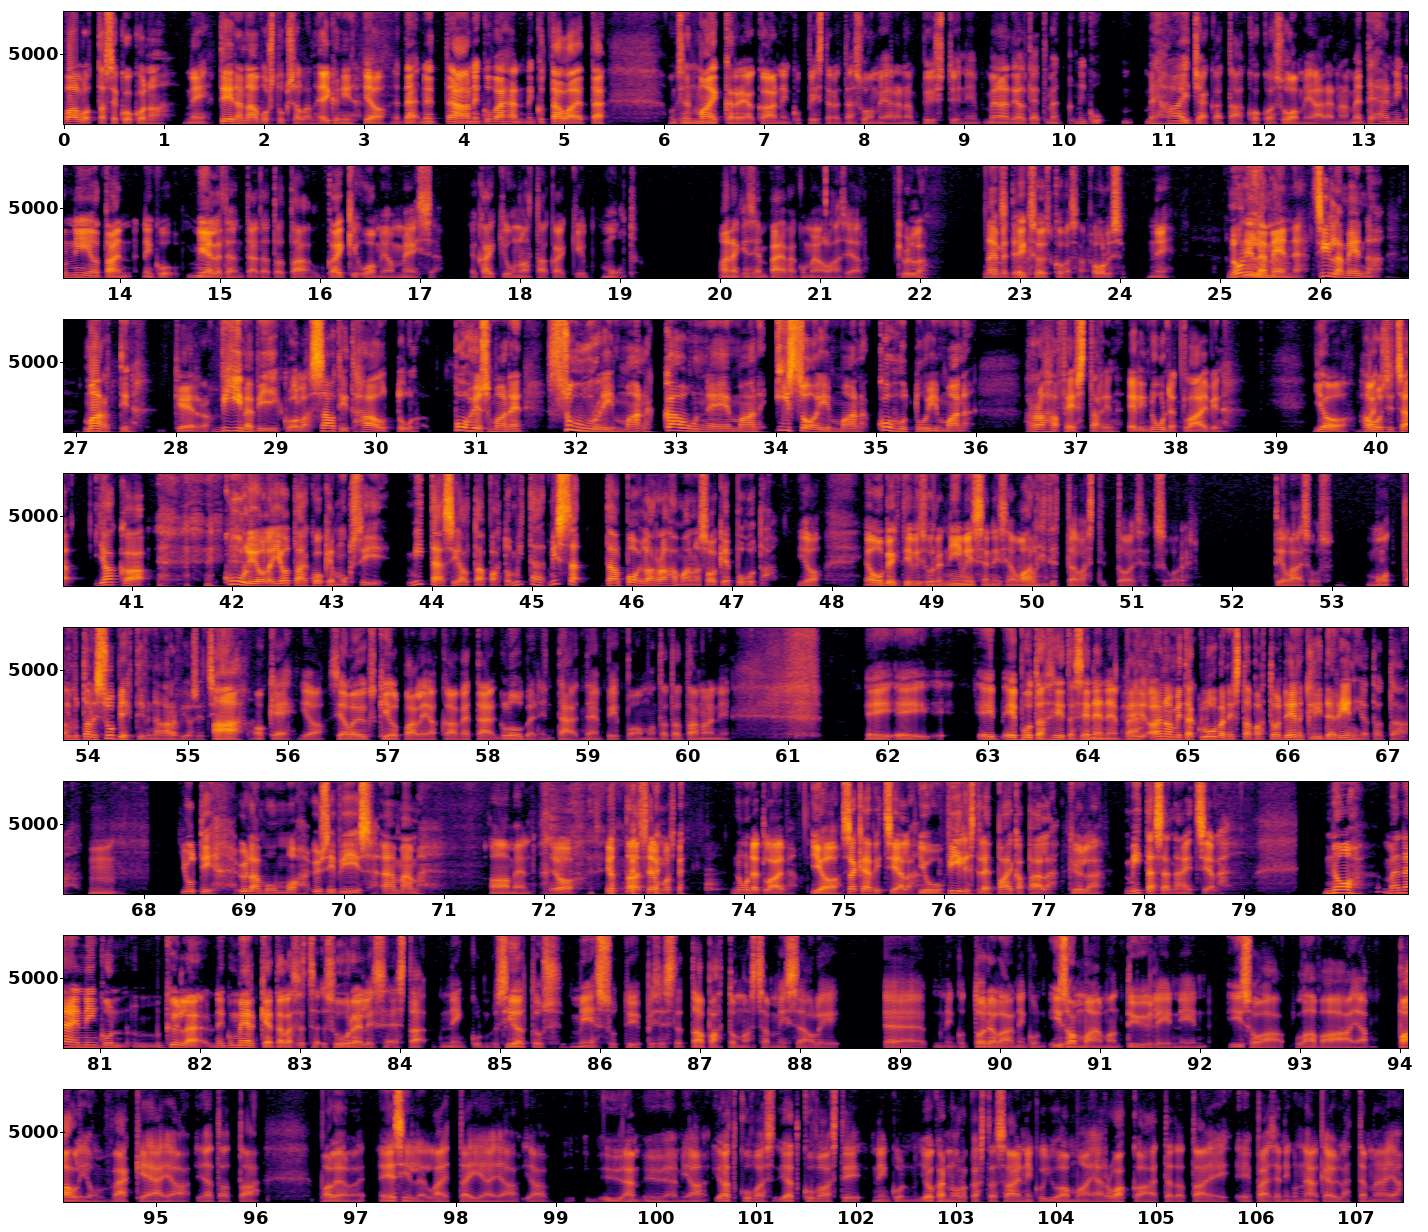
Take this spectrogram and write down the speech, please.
vallottaa se kokonaan. Niin. Teidän avustuksellanne, eikö niin? Joo, et nä, nyt tämä on niinku vähän niinku tällä, että onko se nyt Maikkari, joka on niinku pistänyt tämän Suomi-areenan pystyyn, niin me ajateltiin, että me, niinku, me hijackataan koko Suomi-areenaa. Me tehdään niinku niin jotain niinku mieletöntä, että tota, kaikki huomio on meissä ja kaikki unohtaa kaikki muut. Ainakin sen päivän, kun me ollaan siellä. Kyllä. Näin me Eikö- teemme. Eikö se olisi kova sana? Olisi. Niin. No Sillä niin, mennään. Sillä mennään. Martin, Kerro. viime viikolla sä otit haltuun Pohjoismaiden suurimman, kauneimman, isoimman, kohutuimman rahafestarin, eli Nuudet Livein. Joo. Haluaisit sä jakaa kuulijoille jotain kokemuksia, mitä siellä tapahtuu, mitä, missä täällä Pohjolan rahamaailmassa oikein puhutaan? Joo, ja objektiivisuuden nimissä niin se on valitettavasti toiseksi suurin tilaisuus. Mutta, Niin, mutta tämä oli subjektiivinen arvio sitten. ah, okei, okay, joo. Siellä on yksi kilpailija, joka vetää Globedin täyteen pipoon, mutta tota noin, niin ei, ei, ei, ei puhuta siitä sen enempää. Hei, ainoa mitä Klubenissa tapahtuu on Den Gliderin ja tota, Mm, Juti Ylämummo 95 MM. aamen. Joo, jotain semmoista. Nuunet Live. Joo, Sä kävit siellä, Juu. fiilistelee paikan päällä. kyllä. Mitä sä näit siellä? No, mä näin niin kuin, kyllä niin kuin merkkejä tällaisesta suurellisesta niin kuin sijoitusmessutyyppisestä tapahtumassa, missä oli äh, niin kuin todella niin kuin ison maailman tyyliin niin isoa lavaa ja paljon väkeä ja, ja tota, paljon esille laittajia ja, ja YM, YM ja jatkuvasti, jatkuvasti niin kuin joka nurkasta sai niin kuin juomaa ja ruokaa, että tota, ei, ei pääse niin kuin nälkä yllättämään ja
